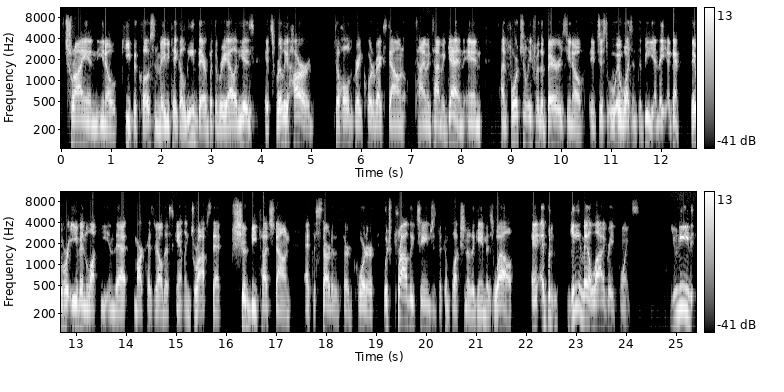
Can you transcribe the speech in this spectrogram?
to try and, you know, keep it close and maybe take a lead there. But the reality is, it's really hard to hold great quarterbacks down time and time again. And unfortunately for the Bears, you know, it just it wasn't to be. And they again, they were even lucky in that Marquez Valdes-Scantling drops that should be touchdown at the start of the third quarter, which probably changes the complexion of the game as well. And, and but Gideon made a lot of great points. You need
